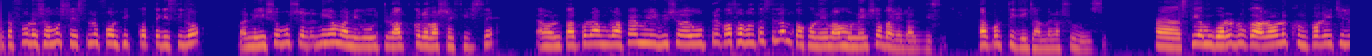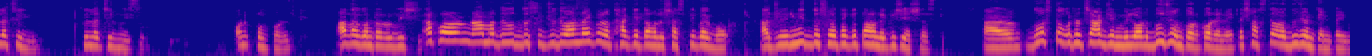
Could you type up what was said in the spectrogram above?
একটা ফোনের সমস্যা হয়েছিল ফোন ঠিক করতে গেছিল। মানে এই সমস্যাটা নিয়ে মানে ও একটু রাত করে বাসায় ফিরছে। এখন তারপরে আমরা ফ্যামিলির বিষয়ে উপরে কথা বলতেছিলাম, তখন এই মামুন এসে বাইরে ডাক দিছে। তারপর থেকেই ঝামেলা শুরু হয়েছে। হ্যাঁ সিএম ঘরে ঢুকা আর অনেকক্ষণ পরে চিল্লাচিল্লি চিল্লাচিল্লি হয়েছে। অনেকক্ষণ পরে, আধা ঘন্টারও বেশি। এখন আমাদের উদ্দেশ্য যদি অন্যায় করে থাকে তাহলে শাস্তি পাইবো। আর যদি নির্দোষ হয়ে থাকে তাহলে কিসের শাস্তি? আর দোস্ত কথা চারজন মিলে ওরা দুজন তোর করে নাই তা শাস্তি ওরা দুজন কেন পাইব?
